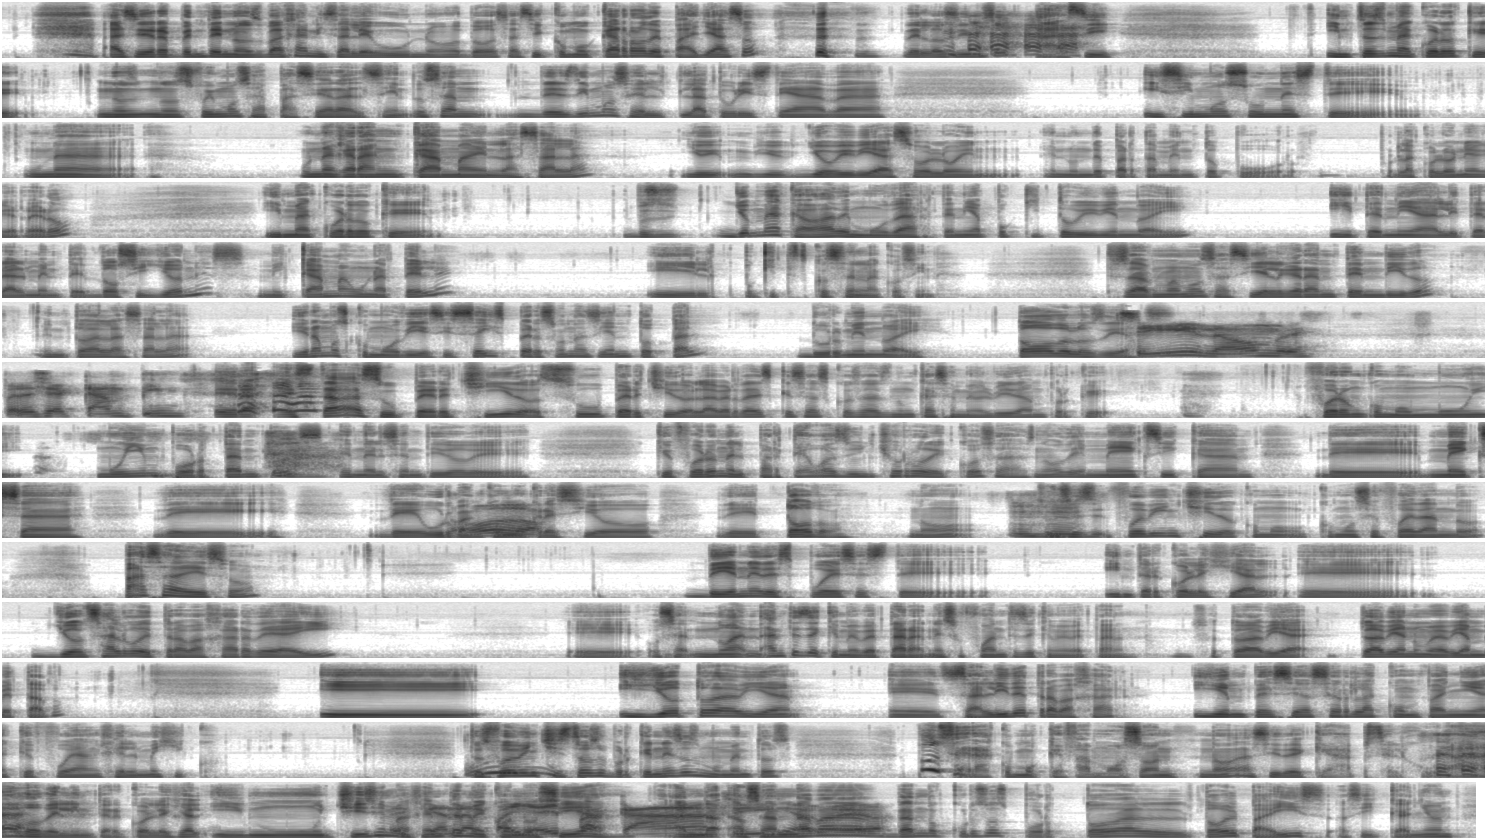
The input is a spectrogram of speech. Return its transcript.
Así de repente nos bajan y sale uno, dos, así como carro de payaso de los Simpsons. Así. Y entonces me acuerdo que nos, nos fuimos a pasear al centro. O sea, les dimos el- la turisteada. Hicimos un este. una. una gran cama en la sala. Yo, yo- yo vivía solo en, en un departamento por, por la colonia Guerrero. Y me acuerdo que. Pues yo me acababa de mudar. Tenía poquito viviendo ahí. Y tenía literalmente dos sillones, mi cama, una tele y poquitas cosas en la cocina. Entonces armamos así el gran tendido en toda la sala. Y éramos como 16 personas ya en total durmiendo ahí. Todos los días. sí, no, hombre. Parecía camping. Era, estaba súper chido, súper chido. La verdad es que esas cosas nunca se me olvidan porque fueron como muy, muy importantes en el sentido de que fueron el parteaguas de un chorro de cosas, ¿no? De Mexican, de Mexa, de, de Urban, cómo Todo. creció, de todo, ¿no? Entonces fue bien chido cómo, cómo se fue dando. Pasa eso. Viene después este intercolegial. eh, yo salgo de trabajar de ahí. eh, o sea, no, an- antes de que me vetaran, eso fue antes de que me vetaran. O sea, todavía, todavía no me habían vetado. Y, y yo todavía eh, salí de trabajar y empecé a hacer la compañía que fue Ángel México. Entonces fue bien Uh. chistoso porque en esos momentos, pues era como que famosón, ¿no? Así de que, ah, pues el jurado del intercolegial y muchísima gente me conocía. acá, Anda- o sea, andaba dando cursos por todo el, todo el país, así cañón.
